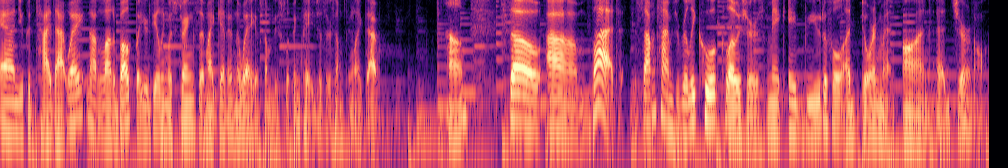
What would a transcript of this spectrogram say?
and you could tie that way. Not a lot of bulk, but you're dealing with strings that might get in the way of somebody's flipping pages or something like that. Um, so, um, but sometimes really cool closures make a beautiful adornment on a journal.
